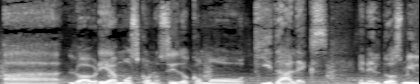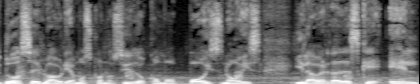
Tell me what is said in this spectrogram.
ah, lo habríamos conocido como Kid Alex. En el 2012 lo habríamos conocido como Voice Noise. Y la verdad es que él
